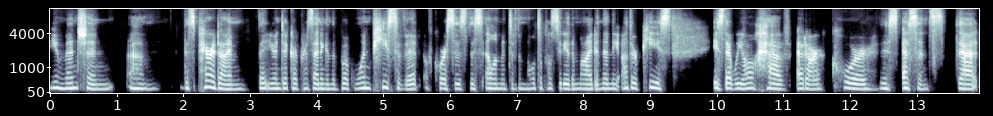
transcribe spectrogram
you mentioned um, this paradigm that you and Dick are presenting in the book. One piece of it, of course, is this element of the multiplicity of the mind. And then the other piece is that we all have at our core this essence, that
